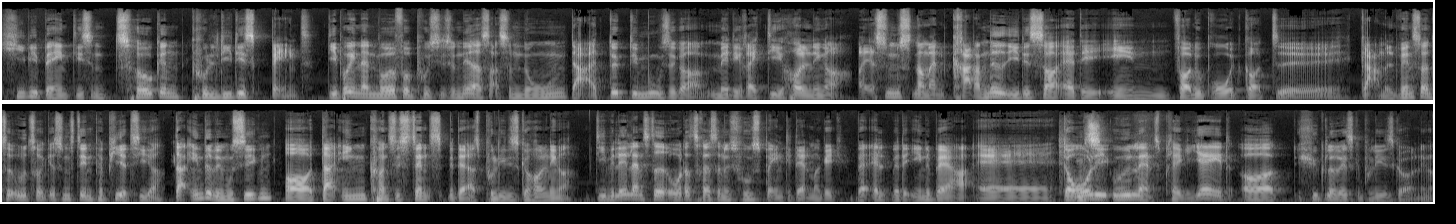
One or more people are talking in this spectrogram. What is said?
hippie band, de er sådan token politisk band. De er på en eller anden måde fået positioneret sig som nogen, der er dygtige musikere med de rigtige holdninger. Og jeg synes, når man kratter ned i det, så er det en, for at nu bruge et godt øh, gammelt venstreorienteret udtryk, jeg synes, det er en papirtiger. Der er intet ved musikken, og der er ingen konsistens ved deres politiske holdninger. De er vel et eller andet sted 68'ernes husband i Danmark, ikke? Hvad alt, hvad det indebærer af dårlig udlandsplagiat og hykleriske politiske holdninger.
